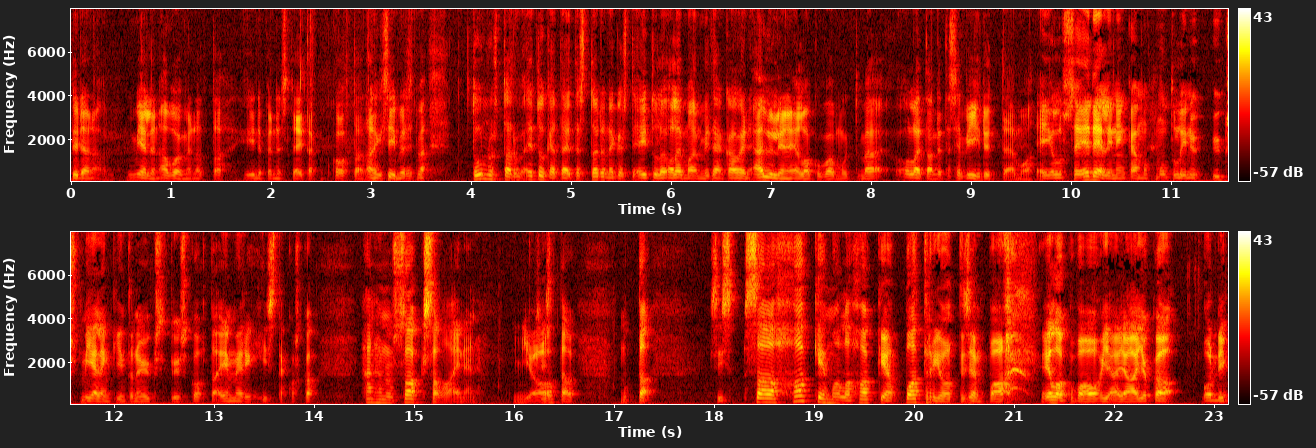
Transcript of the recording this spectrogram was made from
pidän mielen avoimena ottaa Independence Dayta kohtaan. Ainakin siinä mielessä, että mä tunnustan etukäteen, että se todennäköisesti ei tule olemaan mitään kauhean älyllinen elokuva, mutta mä oletan, että se viihdyttää mua. Ei ollut se edellinenkään, mutta mulla tuli nyt yksi mielenkiintoinen yksityiskohta Emerihistä, koska hän on saksalainen. Joo. Siis mutta siis saa hakemalla hakea patrioottisempaa elokuvaohjaajaa, joka on niin,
